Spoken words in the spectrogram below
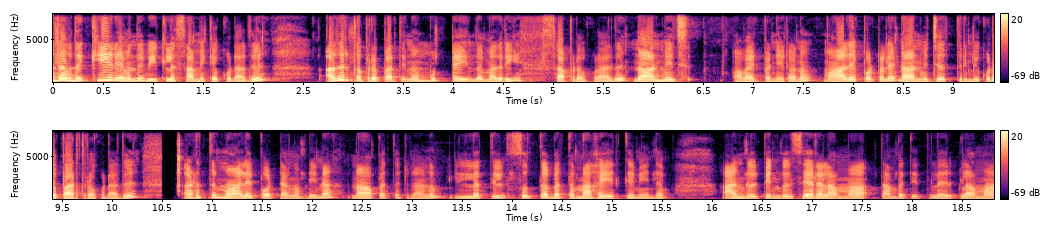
அதாவது கீரை வந்து வீட்டில் சமைக்கக்கூடாது. அதற்கப்புறம் பார்த்திங்கன்னா முட்டை இந்த மாதிரி சாப்பிடக்கூடாது. நான்வெஜ் அவாய்ட் பண்ணிடணும். மாலை போட்டாலே நான்வெஜ்ஜை திரும்பி கூட பார்த்துடக்கூடாது. அடுத்து மாலை போட்டாங்க அப்படின்னா நாற்பத்தெட்டு நாளும் இல்லத்தில் சுத்த பத்தமாக இருக்க வேண்டும். ஆண்கள் பெண்கள் சேரலாமா? தாம்பத்தியத்தில் இருக்கலாமா?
